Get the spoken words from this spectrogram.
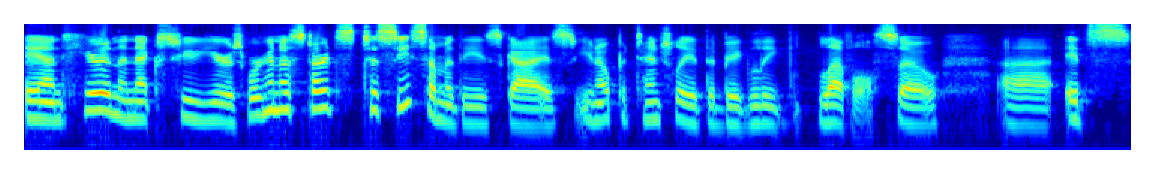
And here in the next few years, we're going to start to see some of these guys, you know, potentially at the big league level. So uh, it's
